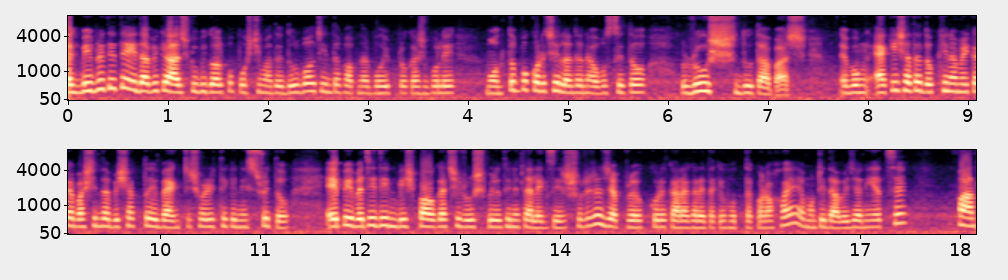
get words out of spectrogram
এক বিবৃতিতে এই দাবিকে আজগুবি গল্প, পশ্চিমাদের দুর্বল চিন্তাভাবনার বহিঃপ্রকাশ বলে মন্তব্য করেছে লন্ডনে অবস্থিত রুশ দূতাবাস। এবং একই সাথে দক্ষিণ আমেরিকার বাসিন্দা বিষাক্ত এই ব্যাংকটি শরীর থেকে নিঃসৃত। এপি বেটিডিন বিষ পাওয়া গেছে রুশ বিরোধী নেতা অ্যালেক্সির শরীরে, যা প্রয়োগ করে কারাগারে তাকে হত্যা করা হয়, এমনটি দাবি জানিয়েছে পাঁচ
